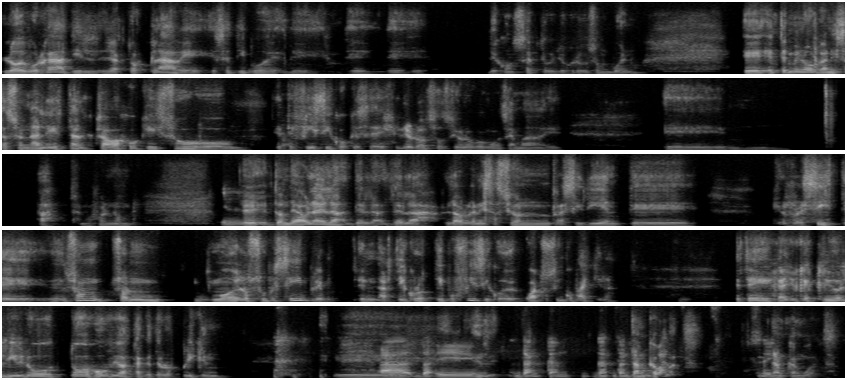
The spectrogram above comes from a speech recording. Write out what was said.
lo de Borgatti, el, actor clave, ese tipo de, de, de, conceptos que yo creo que son buenos. Eh, en términos organizacionales está el trabajo que hizo este físico que se generó el sociólogo, ¿cómo se llama? Eh, ah, se me fue el nombre. Eh, donde habla de, la, de, la, de la, la, organización resiliente, que resiste. Eh, son, son modelos súper simples, en artículos tipo físico, de cuatro o cinco páginas. Este gallo que escribió el libro, todo es obvio hasta que te lo expliquen. Eh, ah, Duncan. Duncan, Watts. Duncan Watts.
